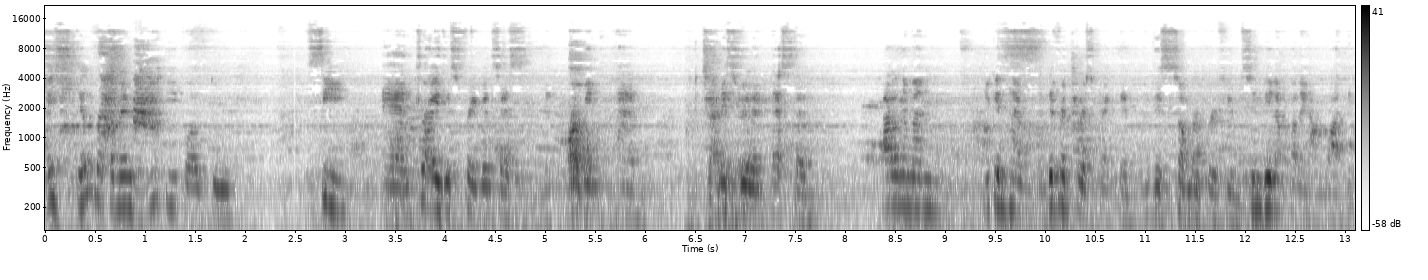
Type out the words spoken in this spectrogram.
I still recommend you people to see and try these fragrances that Marvin had Miss Julianne tested. Para naman, you can have a different perspective on this summer perfumes. Hindi lang panay aquatic.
